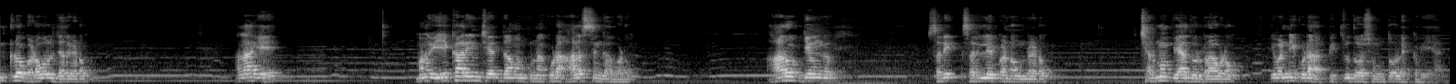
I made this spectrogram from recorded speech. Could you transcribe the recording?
ఇంట్లో గొడవలు జరగడం అలాగే మనం ఏ కార్యం చేద్దామనుకున్నా కూడా ఆలస్యంగా అవ్వడం ఆరోగ్యంగా సరి సరి లేకుండా ఉండడం చర్మ వ్యాధులు రావడం ఇవన్నీ కూడా పితృదోషంతో లెక్క వేయాలి.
